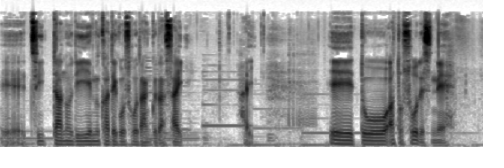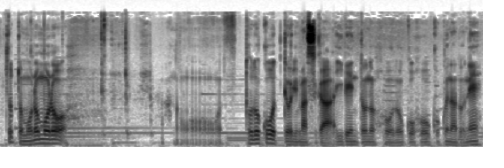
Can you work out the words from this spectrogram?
えー、Twitter の DM 化でご相談くださ。い。えーと、あとそうですね、ちょっともろもろ、あのー、滞っておりますが、イベントの方のご報告などね、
